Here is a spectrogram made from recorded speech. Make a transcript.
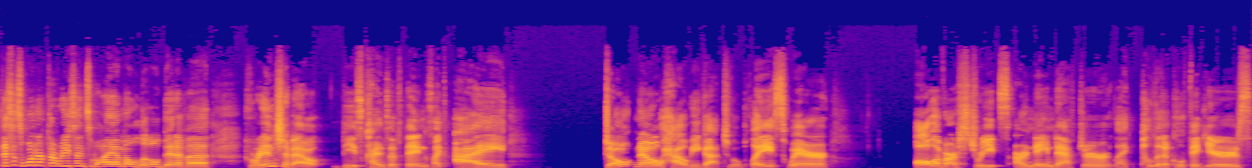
This is one of the reasons why I'm a little bit of a Grinch about these kinds of things. Like, I don't know how we got to a place where all of our streets are named after like political figures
